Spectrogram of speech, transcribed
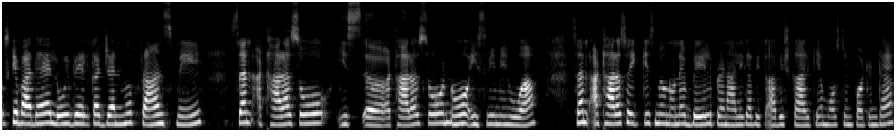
उसके बाद है लुई ब्रेल का जन्म फ्रांस में सन 1800 इस अठारह सौ नौ ईस्वी में हुआ। सन 1821 में उन्होंने ब्रेल प्रणाली का आविष्कार किया। मोस्ट इंपॉर्टेंट है,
